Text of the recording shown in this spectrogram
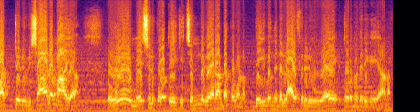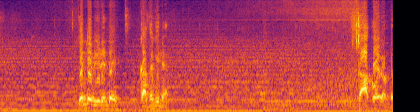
മറ്റൊരു വിശാലമായ ഓ മേശിൽ പുറത്തേക്ക് ചെന്ന് കയറാൻ തക്കവണ്ണം ദൈവം നിന്റെ ലൈഫിനൊരു വേ തുറന്നു തരികയാണ്. എന്റെ വീടിന്റെ കഥകിന് താക്കോലുണ്ട്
